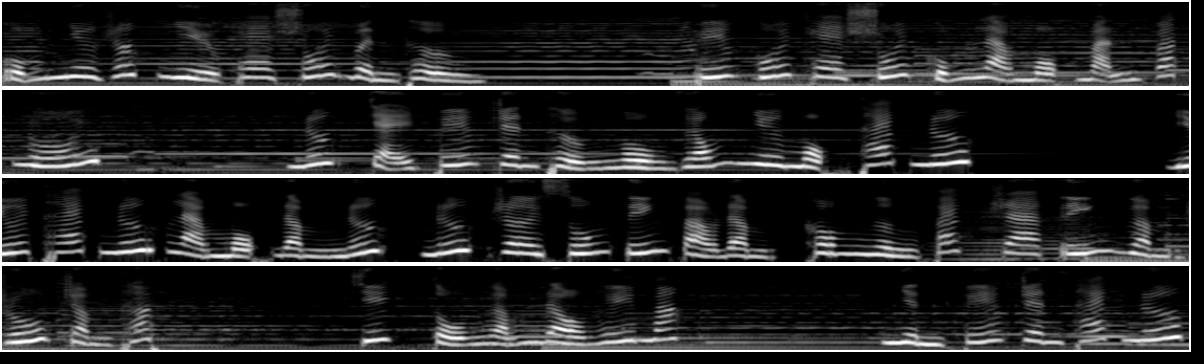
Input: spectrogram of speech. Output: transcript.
Cũng như rất nhiều khe suối bình thường, Phía cuối khe suối cũng là một mảnh vách núi. Nước chảy phía trên thượng nguồn giống như một thác nước. Dưới thác nước là một đầm nước, nước rơi xuống tiến vào đầm, không ngừng phát ra tiếng gầm rú trầm thấp. Chiếc tụ ngẫm đầu hí mắt, nhìn phía trên thác nước,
